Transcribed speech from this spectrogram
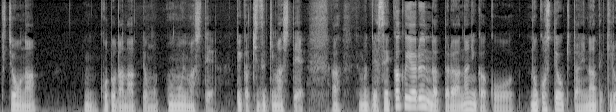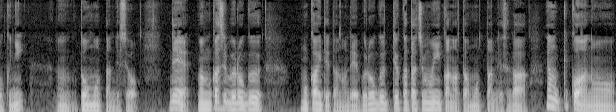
貴重な、うん、ことだなって思いましてていうか気づきましてあ待ってせっかくやるんだったら何かこう残しておきたいなって記録に、うん、と思ったんですよ。で、まあ、昔ブログも書いてたのでブログっていう形もいいかなとは思ったんですがでも結構あの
